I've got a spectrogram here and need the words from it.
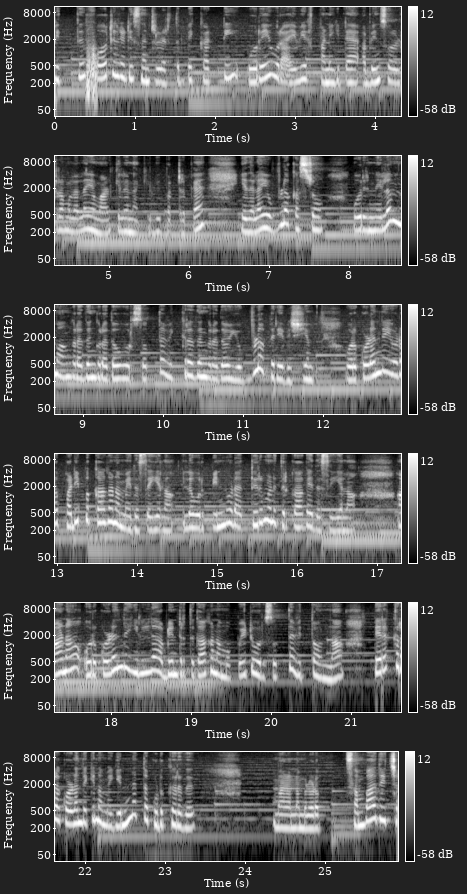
விற்று ஃபர்டிலிட்டி சென்டரில் எடுத்துகிட்டு போய் கட்டி ஒரே ஒரு ஐவிஎஃப் பண்ணிக்கிட்டேன் அப்படின்னு சொல்கிறவங்களெல்லாம் என் வாழ்க்கையில் நான் கேள்விப்பட்டிருக்கேன். இதெல்லாம் எவ்வளோ கஷ்டம்? ஒரு நிலம் வாங்குறதுங்கிறதோ ஒரு சொத்தை விற்கிறதுங்கிறதோ எவ்வளோ பெரிய விஷயம்? ஒரு குழந்தையோட படிப்புக்காக நம்ம இதை செய்யலாம். இல்லை ஒரு பெண்ணோட திருமணத்திற்காக இதை செய்யலாம். ஆனால் ஒரு குழந்தை இல்லை அப்படின்றதுக்காக நம்ம போயிட்டு ஒரு சொத்தை விற்றோம்னா பிறக்கிற குழந்தைக்கு நம்ம என்னத்தை கொடுக்கறது? நம்மளோட சம்பாதிச்ச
